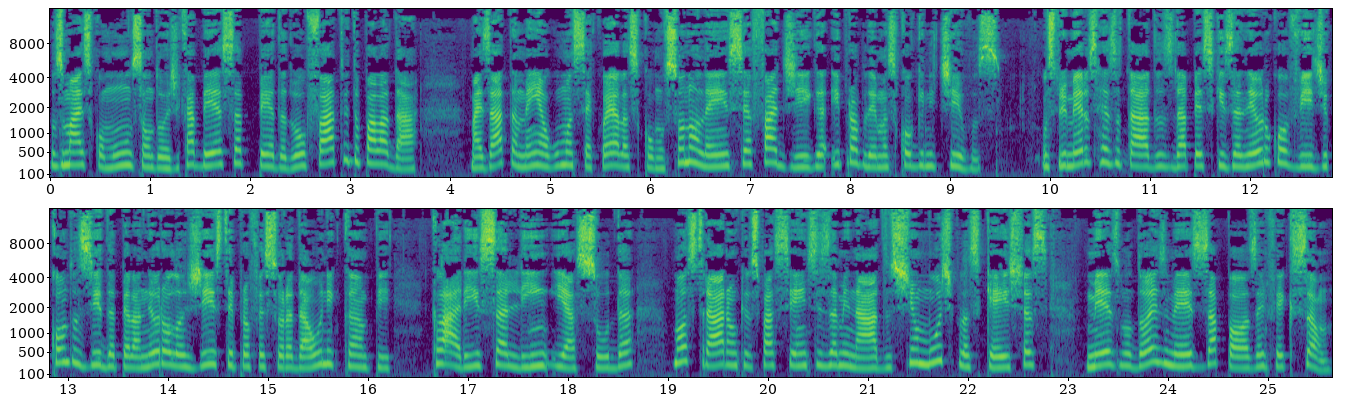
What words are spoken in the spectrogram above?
Os mais comuns são dor de cabeça, perda do olfato e do paladar, mas há também algumas sequelas como sonolência, fadiga e problemas cognitivos. Os primeiros resultados da pesquisa Neurocovid conduzida pela neurologista e professora da Unicamp, Clarissa Lin e Assuda, mostraram que os pacientes examinados tinham múltiplas queixas, mesmo dois meses após a infecção.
